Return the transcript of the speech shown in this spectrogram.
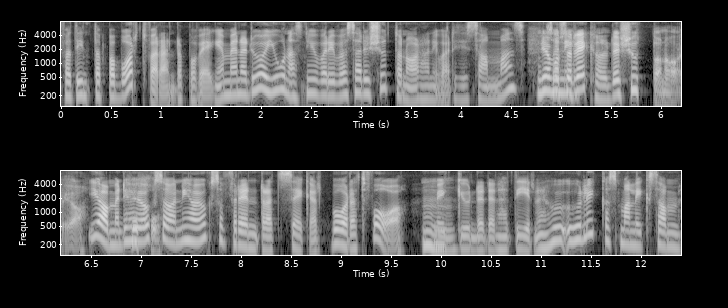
för att inte tappa bort varandra på vägen. Menar, du och Jonas, ni har varit, vad sa du, 17 år har ni varit tillsammans. Jag måste ni, räkna det är 17 år ja. Ja, men det har också, ni har ju också förändrats säkert båda två mm. mycket under den här tiden. Hur, hur lyckas man liksom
